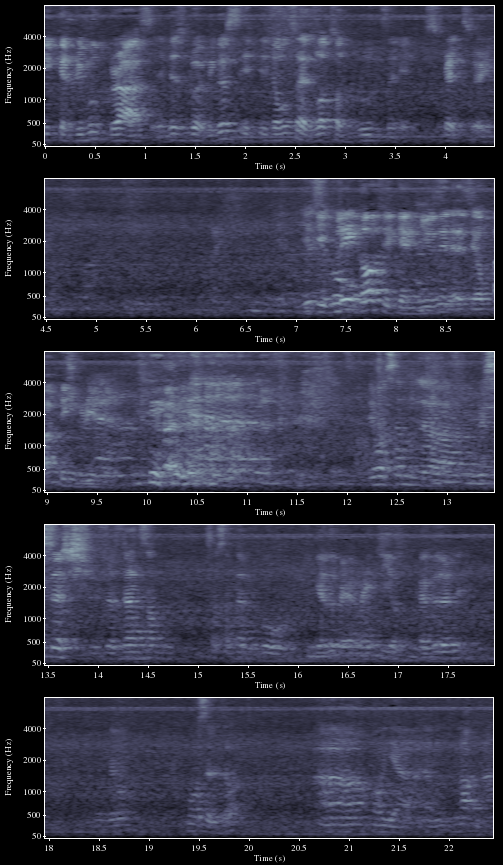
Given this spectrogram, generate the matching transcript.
you can remove grass and just grow it because it, it also has lots of roots and it spreads very fast. If you play golf, you can use it as your putting green. There was some uh, research which was done some, some some time ago together by MIT on Kaggle. You know, what was the result? Uh, oh yeah, a lot. lah.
